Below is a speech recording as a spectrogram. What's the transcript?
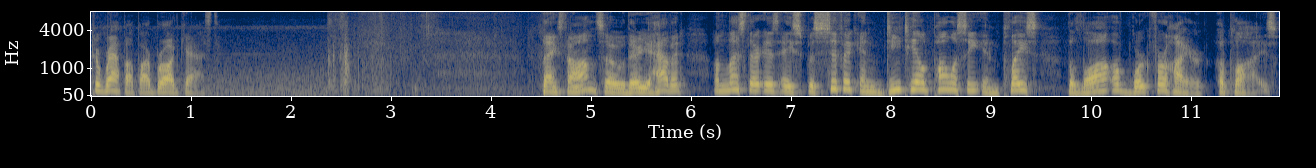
to wrap up our broadcast. Thanks, Tom. So there you have it. Unless there is a specific and detailed policy in place, the law of work for hire applies.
